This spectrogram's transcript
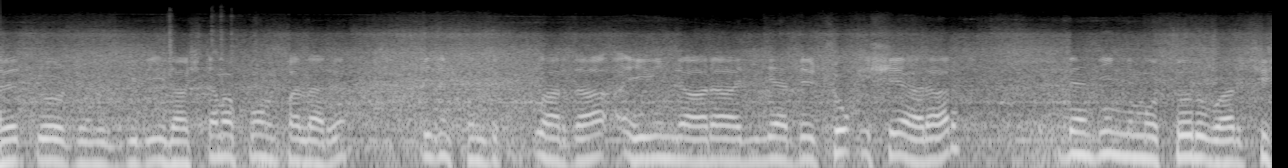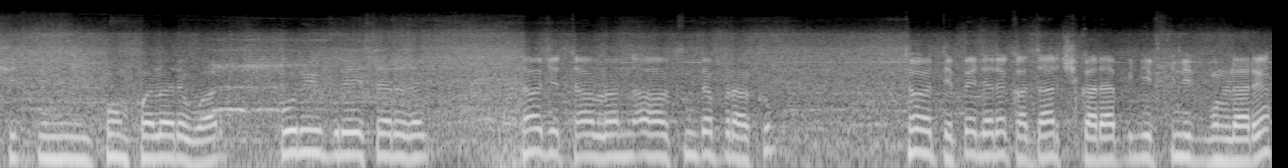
Evet gördüğünüz gibi ilaçlama pompaları bizim fındıklarda, evinli arazilerde çok işe yarar. Benzinli motoru var, çeşitli pompaları var. Boruyu buraya sararak sadece tarlanın altında bırakıp ta tepelere kadar çıkarabilirsiniz bunları.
